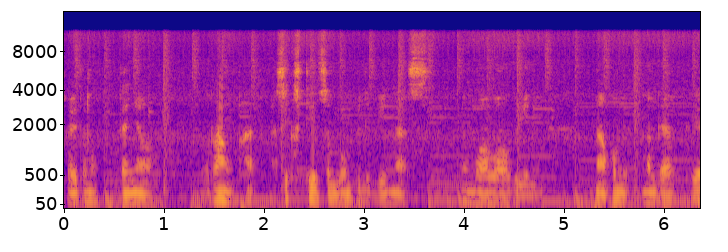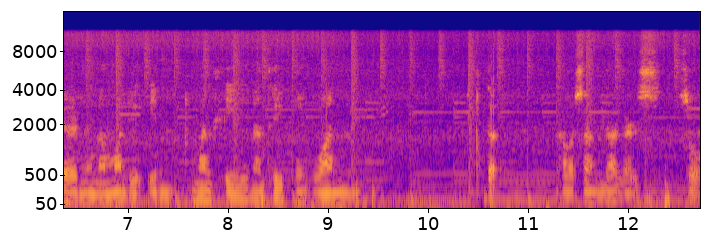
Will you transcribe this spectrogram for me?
So, ito makikita nyo. Rank 16 sa buong Pilipinas ng Wawa Win na nag-acquire ng monthly, in, monthly ng 3.1 thousand dollars. So,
